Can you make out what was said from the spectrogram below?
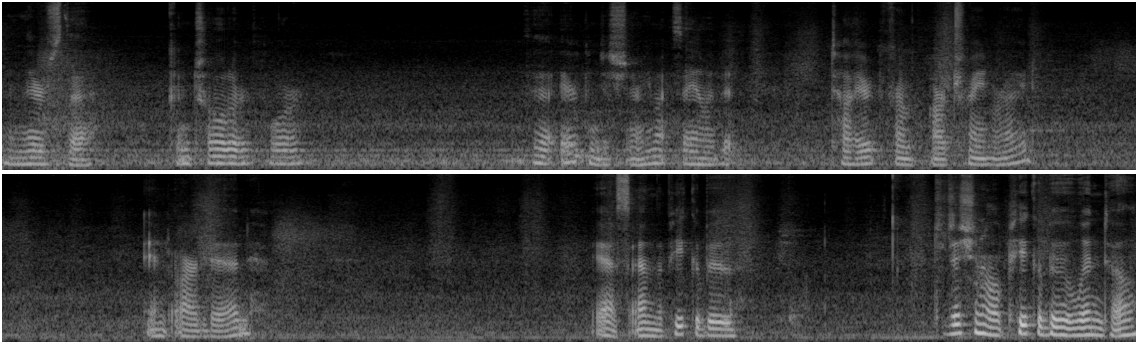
And there's the controller for the air conditioner. You might say I'm a bit tired from our train ride and our bed. Yes, and the peekaboo, traditional peekaboo window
